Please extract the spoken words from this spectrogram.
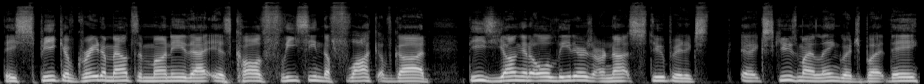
They speak of great amounts of money that is called fleecing the flock of God. These young and old leaders are not stupid. Ex- excuse my language, but they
